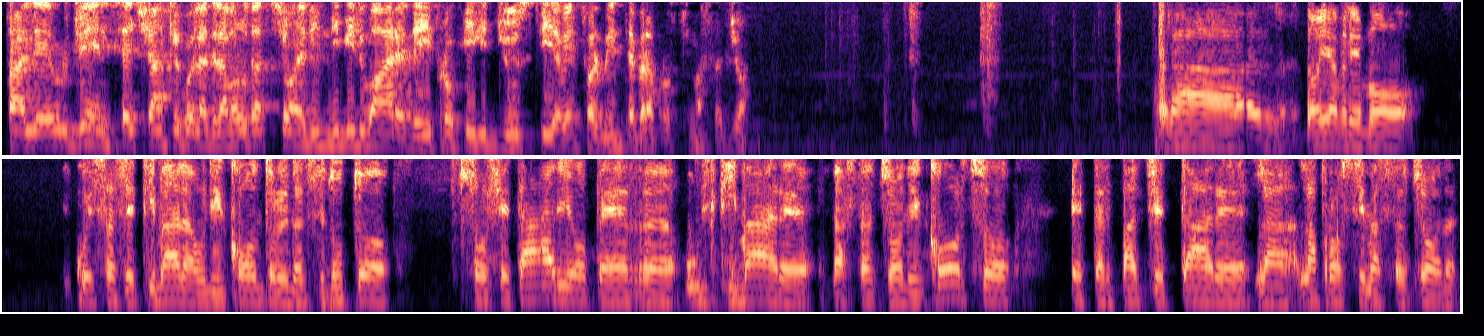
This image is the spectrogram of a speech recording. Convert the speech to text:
tra le urgenze c'è anche quella della valutazione di individuare dei profili giusti eventualmente per la prossima stagione. Tra, noi avremo questa settimana un incontro innanzitutto societario per ultimare la stagione in corso e per budgettare la, la prossima stagione.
